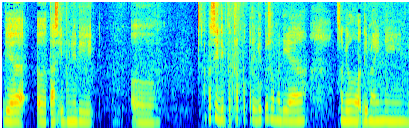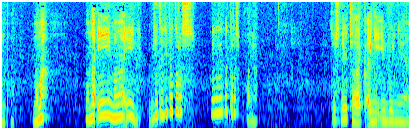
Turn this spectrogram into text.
dia uh, tas ibunya di uh, apa sih diputer-puter gitu sama dia sambil dimainin gitu. Mama mama i mama i gitu gitu terus gitu gitu terus pokoknya. Terus dia colek lagi ibunya.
